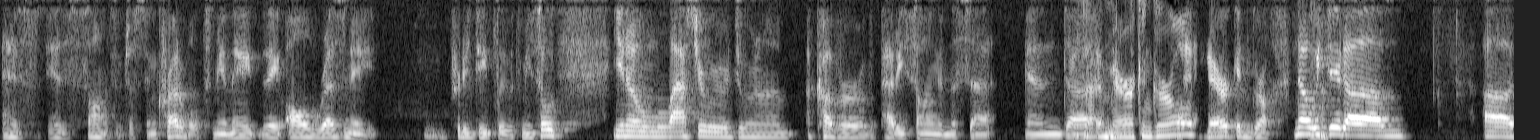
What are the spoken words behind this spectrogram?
and his his songs are just incredible to me, and they they all resonate pretty deeply with me. So, you know, last year we were doing a, a cover of a Petty song in the set, and uh, American Girl. American Girl. No, we did. um uh,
